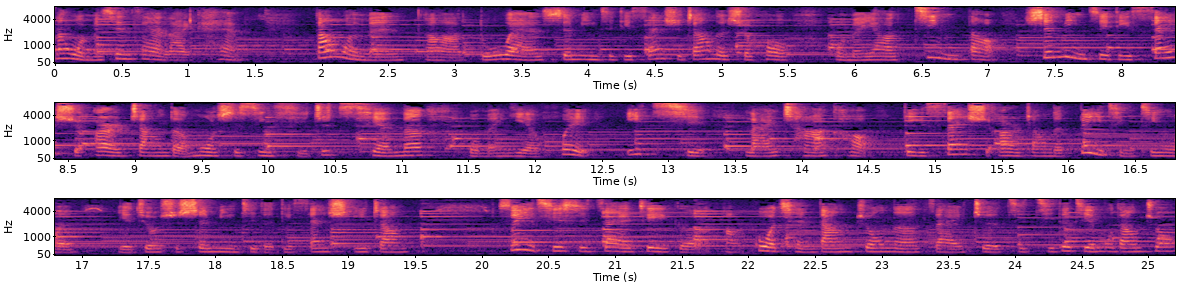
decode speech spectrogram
那我们现在来看，当我们啊读完生命记第三十章的时候，我们要进到生命记第三十二章的末世信息之前呢，我们也会。一起来查考第三十二章的背景经文，也就是《生命记》的第三十一章。所以，其实在这个啊过程当中呢，在这几集的节目当中，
